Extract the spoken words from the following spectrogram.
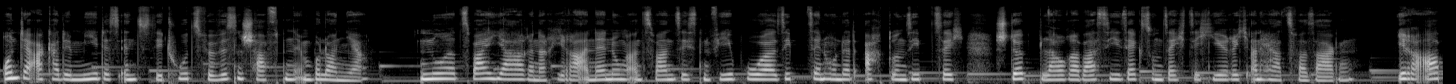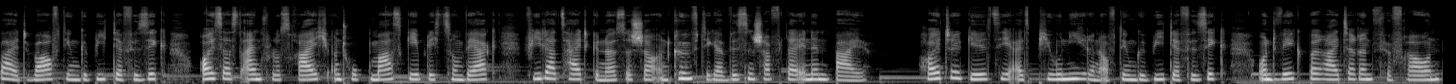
und der Akademie des Instituts für Wissenschaften in Bologna. Nur zwei Jahre nach ihrer Ernennung am 20. Februar 1778 stirbt Laura Bassi 66-jährig an Herzversagen. Ihre Arbeit war auf dem Gebiet der Physik äußerst einflussreich und trug maßgeblich zum Werk vieler zeitgenössischer und künftiger Wissenschaftlerinnen bei. Heute gilt sie als Pionierin auf dem Gebiet der Physik und Wegbereiterin für Frauen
